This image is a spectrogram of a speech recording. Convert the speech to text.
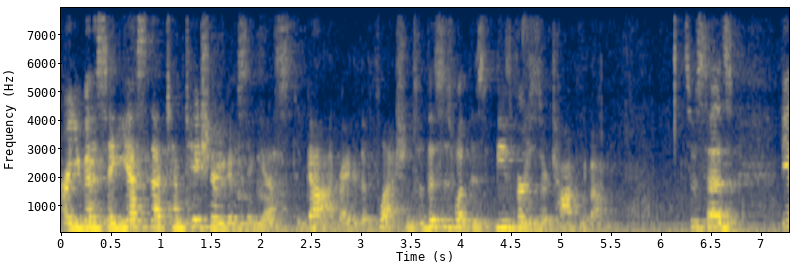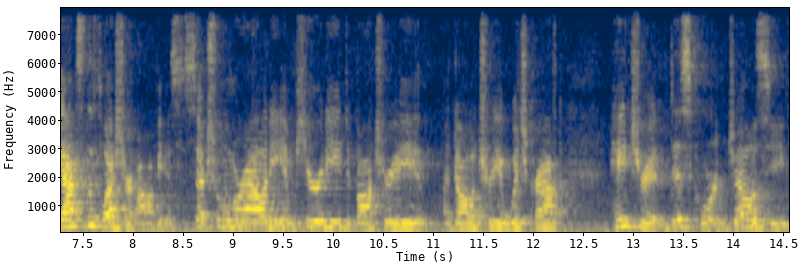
are you going to say yes to that temptation or are you going to say yes to God, right, or the flesh? And so this is what this, these verses are talking about. So it says, the acts of the flesh are obvious sexual immorality, impurity, debauchery, idolatry, and witchcraft, hatred, discord, jealousy,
